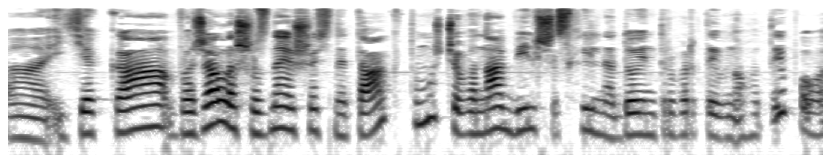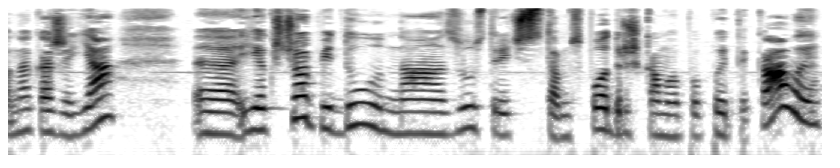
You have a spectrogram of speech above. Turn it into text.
е, яка вважала, що з нею щось не так, тому що вона більше схильна до інтровертивного типу. Вона каже: Я, е, якщо піду на зустріч там, з подружками попити кави,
